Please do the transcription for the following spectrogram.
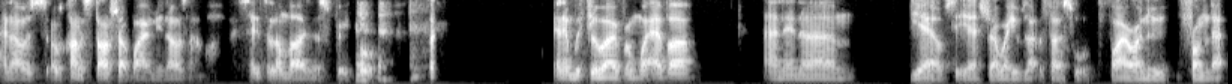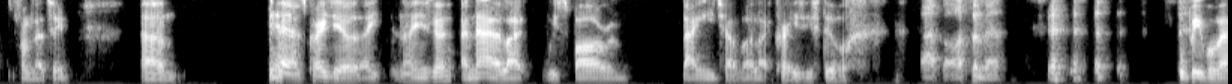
and I was I was kind of starstruck by him. You know, I was like, "Wow, that's Hector Lombard. That's pretty cool." and then we flew over and whatever, and then um, yeah, obviously, yeah, straight away he was like the first fighter I knew from that from that team. Um, yeah, it's crazy. Eight nine years ago, and now like we spar and bang each other like crazy still. That's awesome, man. cool people, man.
